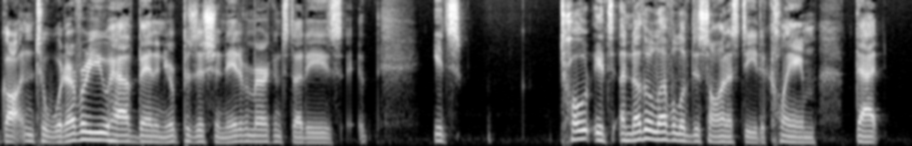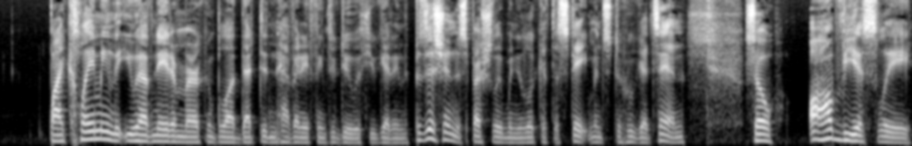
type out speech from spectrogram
gotten to whatever you have been in your position, Native American studies, it's to- it's another level of dishonesty to claim that by claiming that you have Native American blood, that didn't have anything to do with you getting the position, especially when you look at the statements to who gets in. So obviously,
